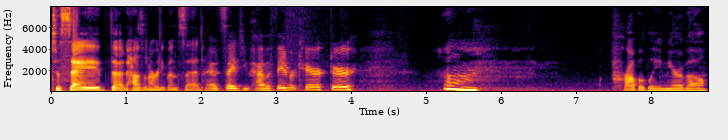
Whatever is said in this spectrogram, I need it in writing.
to say that hasn't already been said. I would say, do you have a favorite character? Um, probably Mirabel.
